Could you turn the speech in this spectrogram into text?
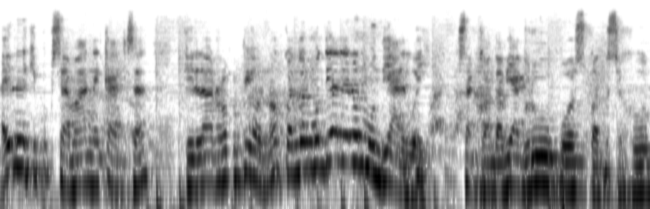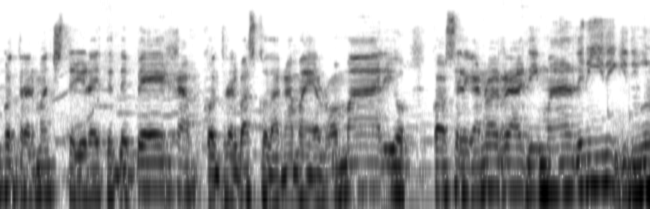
Hay un equipo que se llama Necaxa que la rompió, ¿no? Cuando el mundial era un mundial, güey. O sea, cuando había grupos, cuando se jugó contra el Manchester United de Beckham, contra el Vasco da Gama de Romario, cuando se le ganó al Real de Madrid, y que digo,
